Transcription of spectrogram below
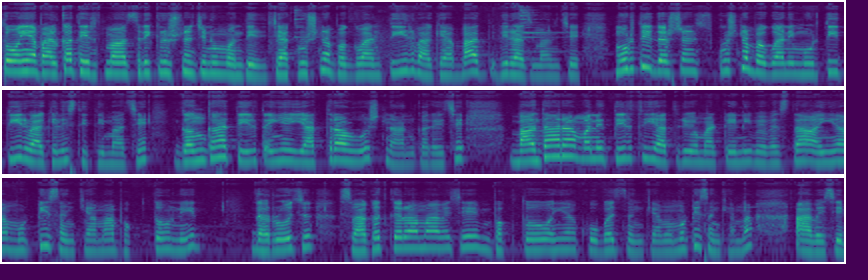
તો અહીંયા ભાલકા તીર્થમાં શ્રી કૃષ્ણજીનું મંદિર, જ્યાં કૃષ્ણ ભગવાન તીર વાગ્યા બાદ વિરાજમાન છે. મૂર્તિ દર્શન કૃષ્ણ ભગવાનની મૂર્તિ તીર વાગેલી સ્થિતિમાં છે. ગંગા તીર્થ અહીંયા યાત્રાળુઓ સ્નાન કરે છે. બાંધારામ અને તીર્થયાત્રીઓ માટેની વ્યવસ્થા અહીંયા મોટી સંખ્યામાં ભક્તોને દરરોજ સ્વાગત કરવામાં આવે છે. ભક્તો અહીંયા ખૂબ જ સંખ્યામાં, મોટી સંખ્યામાં આવે છે.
